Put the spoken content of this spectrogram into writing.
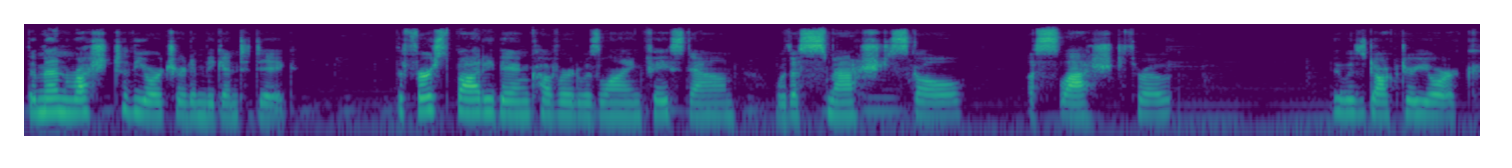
The men rushed to the orchard and began to dig. The first body they uncovered was lying face down, with a smashed skull, a slashed throat. It was Dr. York,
